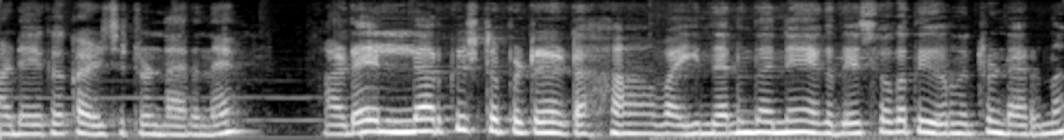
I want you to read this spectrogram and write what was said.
അടയൊക്കെ കഴിച്ചിട്ടുണ്ടായിരുന്നേ. അട എല്ലാവർക്കും ഇഷ്ടപ്പെട്ടു കേട്ടോ. ആ വൈകുന്നേരം തന്നെ ഏകദേശമൊക്കെ തീർന്നിട്ടുണ്ടായിരുന്നു.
